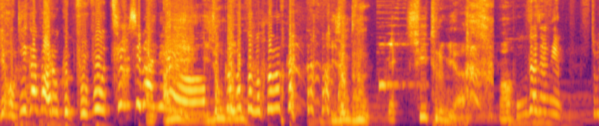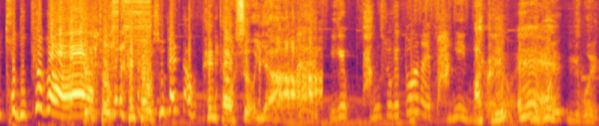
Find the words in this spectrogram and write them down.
여기가 바로 그 부부 침실 아니, 아니에요. 아니, 이 정도는-. 이 정도면 네. 스위트룸이야. 어? 봉 사장님 좀좀더 높여봐. 저 펜트하우스? 펜트하우스. 펜트하우스. 이야. 이게 방 속에 또 하나의 방이 있는 아 거예요. 그래요? 예. 이게 뭐예요? 이게 뭐예요?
